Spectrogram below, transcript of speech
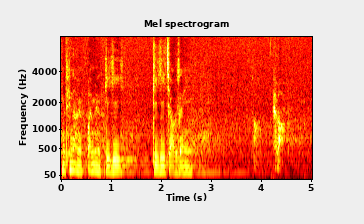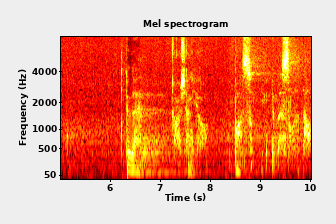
我听到有外面有叽叽叽叽叫的声音，有没有？对不对？好像有，不知道收有有没有收得到？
